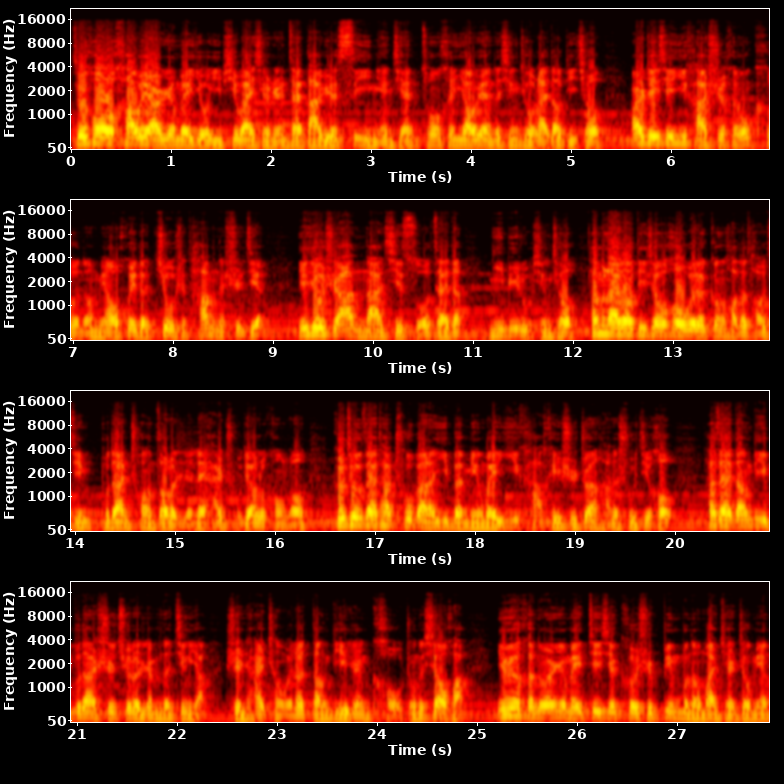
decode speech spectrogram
最后，哈维尔认为有一批外星人在大约四亿年前从很遥远的星球来到地球，而这些伊卡石很有可能描绘的就是他们的世界，也就是阿努纳奇所在的尼比鲁星球。他们来到地球后，为了更好的淘金，不但创造了人类，还除掉了恐龙。可就在他出版了一本名为《伊卡黑石传函》的书籍后，他在当地不但失去了人们的敬仰，甚至还成为了当地人口中的笑话，因为很多人认为这些刻石并不能完全证明。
